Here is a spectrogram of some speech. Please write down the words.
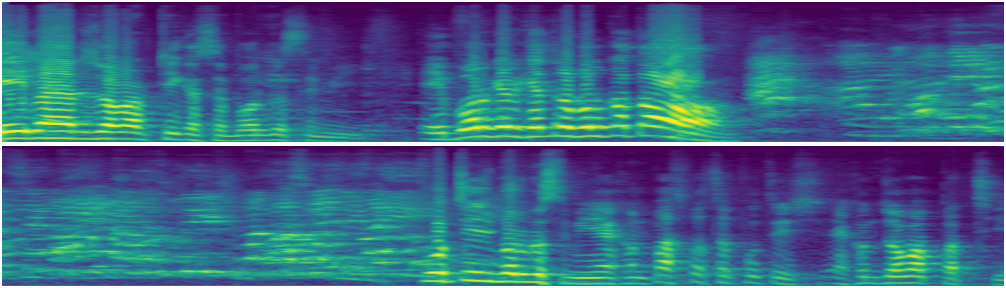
এইবার জবাব ঠিক আছে বর্গ সেমি। এই বর্গের ক্ষেত্রফল কত? পঁচিশ বর্গ সেমি, এখন পাঁচ পাঁচটা পঁচিশ, এখন জবাব পাচ্ছি।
